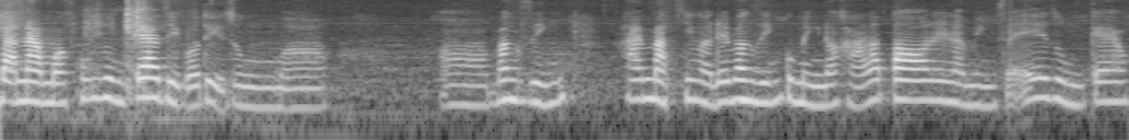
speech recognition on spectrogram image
Bạn nào mà không dùng keo thì có thể dùng uh, uh, băng dính. Hai mặt nhưng ở đây băng dính của mình nó khá là to nên là mình sẽ dùng keo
